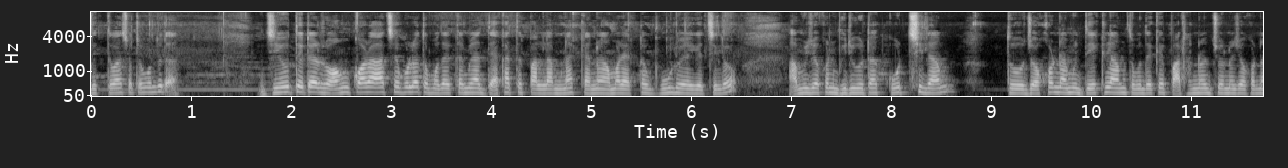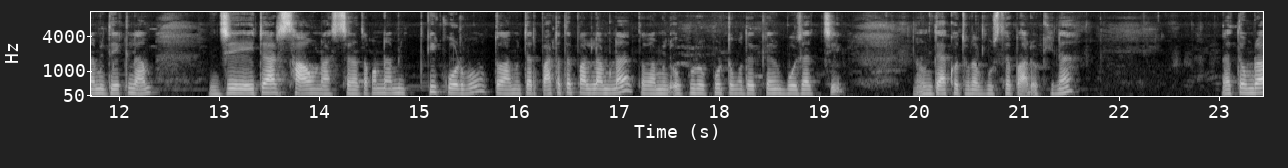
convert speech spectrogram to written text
দেখতে পাচ্ছ ছোটো বন্ধুরা? যেহেতু এটা রং করা আছে বলে তোমাদেরকে আমি আর দেখাতে পারলাম না, কেন আমার একটা ভুল হয়ে গেছিল। আমি যখন ভিডিওটা করছিলাম, তো যখন আমি দেখলাম, তোমাদেরকে পাঠানোর জন্য যখন আমি দেখলাম যে এটা আর সাউন্ড আসছে না। তখন আমি কি করব? তো আমি তার পাঠাতে পারলাম না। তো আমি ওপর ওপর তোমাদেরকে আমি বোঝাচ্ছি। দেখো তোমরা বুঝতে পারো কি না? তোমরা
